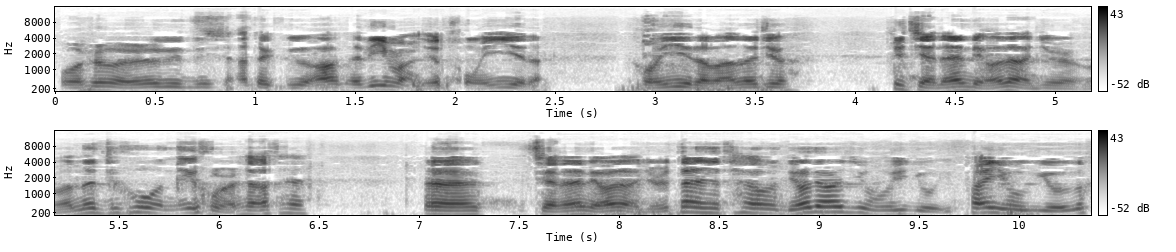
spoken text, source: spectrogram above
我说我说那啥他哥啊他立马就同意了，同意了完了就就简单聊两句。完了之后那会儿他他，呃，简单聊两句，但是他要聊聊就有，反正有有个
